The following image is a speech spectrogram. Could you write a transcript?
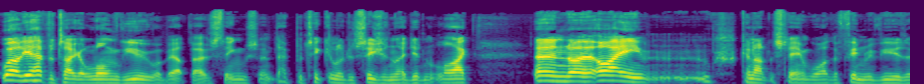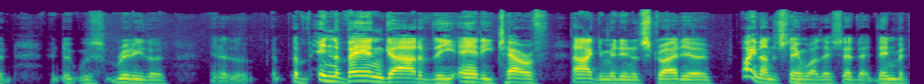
Well, you have to take a long view about those things and that particular decision they didn't like. And uh, I can understand why the Fin Review that it was really the you know the, the in the vanguard of the anti-tariff argument in Australia. I can understand why they said that then, but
